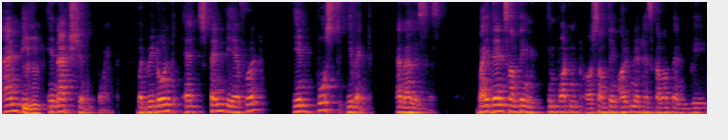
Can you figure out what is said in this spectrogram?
and the mm-hmm. inaction point, but we don't uh, spend the effort in post event analysis. By then something important or something alternate has come up and we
